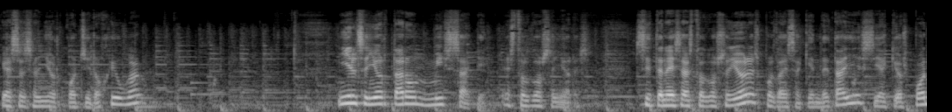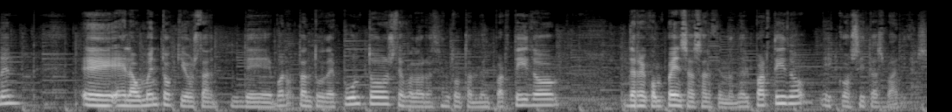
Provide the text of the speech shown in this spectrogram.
que es el señor Kochiro Hyuga y el señor Taron Misaki, estos dos señores. Si tenéis a estos dos señores, pues dais aquí en detalles y aquí os ponen eh, el aumento que os dan de, bueno, tanto de puntos, de valoración total del partido, de recompensas al final del partido y cositas varias.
